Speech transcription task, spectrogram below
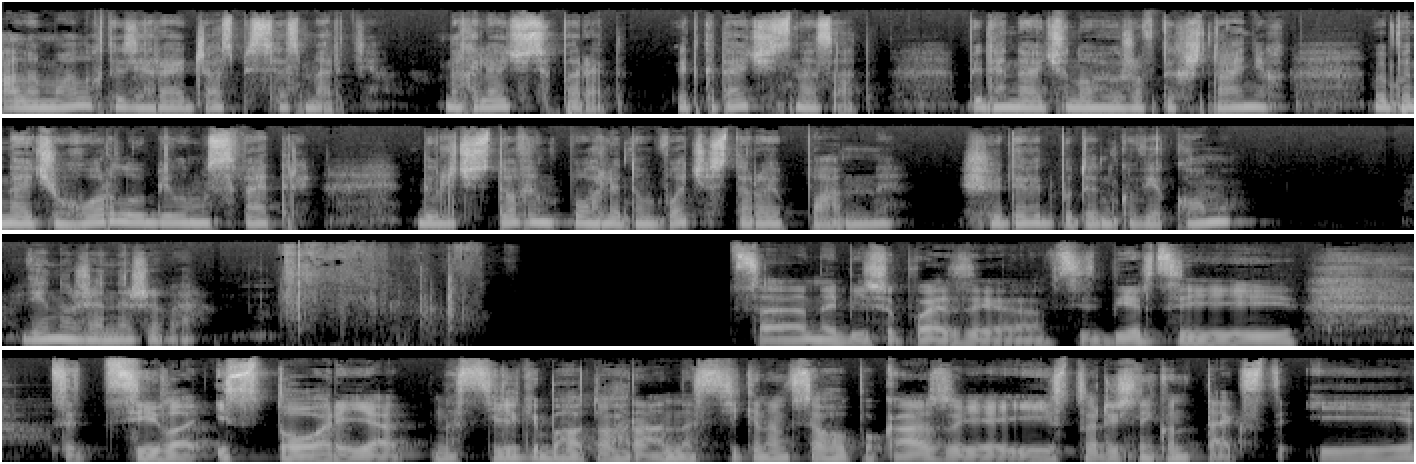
Але мало хтось грає джаз після смерті, нахиляючись вперед, відкидаючись назад, підгинаючи ноги у жовтих штанях, випинаючи горло у білому светрі, дивлячись довгим поглядом в очі старої панни, що йде від будинку, в якому він уже не живе. Це найбільша поезія в цій збірці. Це ціла історія, настільки багатогранна, настільки нам всього показує, і історичний контекст, і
